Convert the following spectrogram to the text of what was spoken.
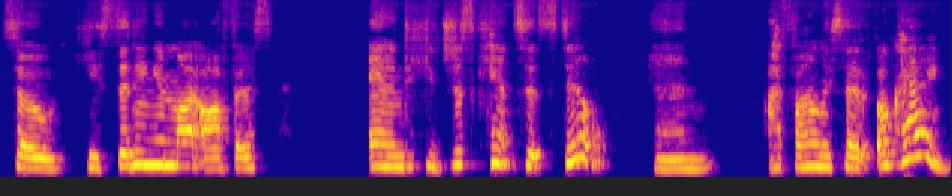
So he's sitting in my office and he just can't sit still. And I finally said, okay,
